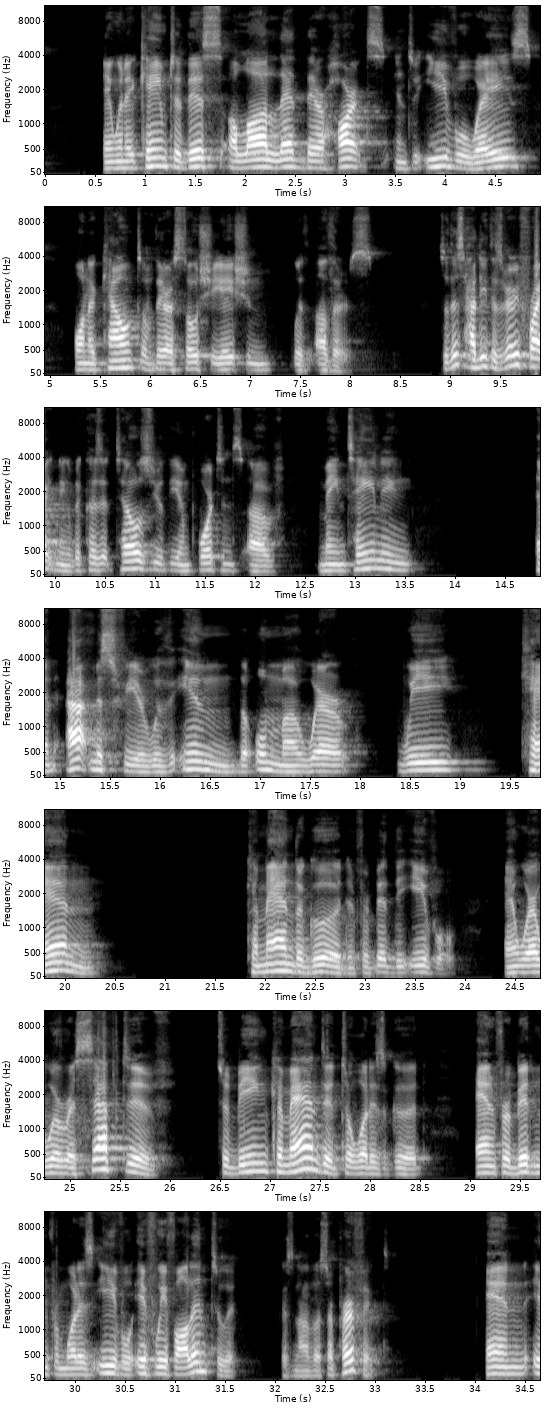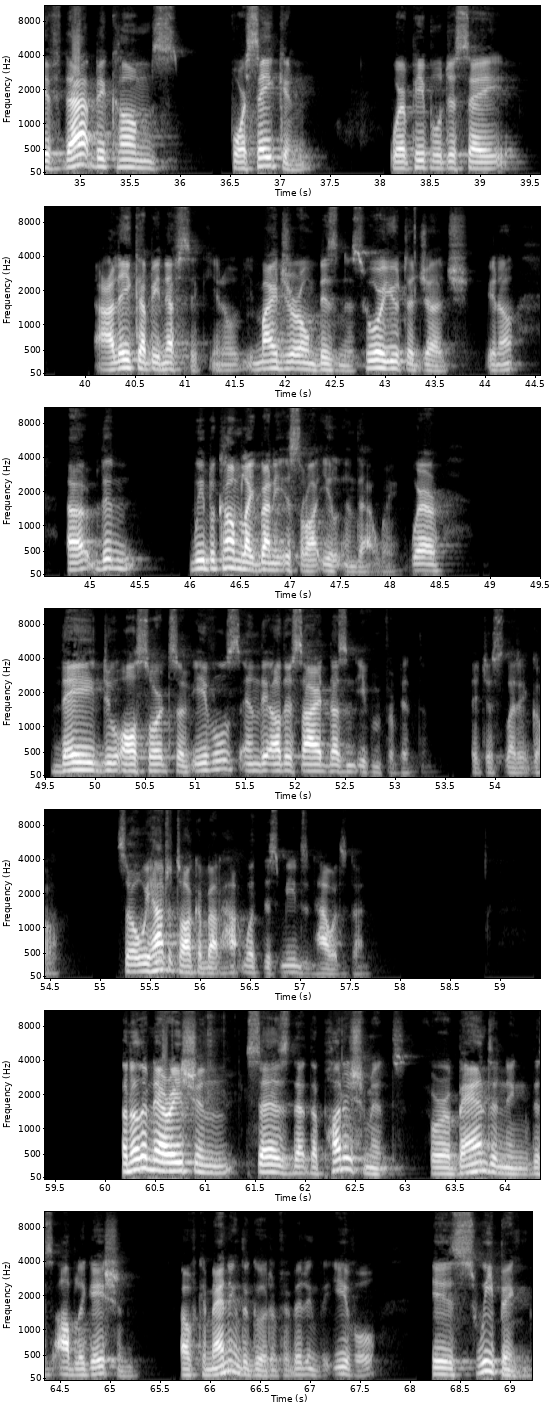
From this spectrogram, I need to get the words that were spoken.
And when it came to this, Allah led their hearts into evil ways on account of their association with others. So, this hadith is very frightening because it tells you the importance of maintaining an atmosphere within the ummah where we can command the good and forbid the evil, and where we're receptive to being commanded to what is good and forbidden from what is evil if we fall into it, because none of us are perfect. And if that becomes forsaken, where people just say, alayka bi nafsik, you know, mind your own business. Who are you to judge? You know, uh, then we become like Bani Israel in that way, where they do all sorts of evils and the other side doesn't even forbid them. They just let it go. So we have to talk about how, what this means and how it's done. Another narration says that the punishment for abandoning this obligation of commanding the good and forbidding the evil is sweeping.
